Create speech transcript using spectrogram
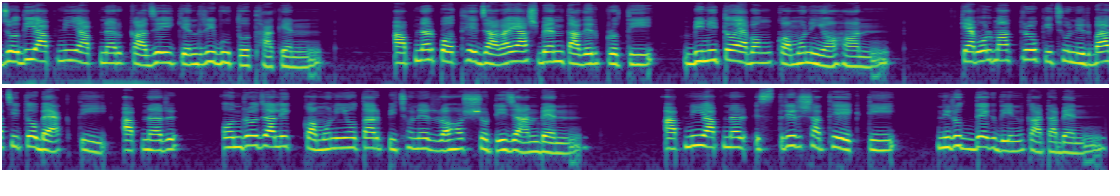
যদি আপনি আপনার কাজেই কেন্দ্রীভূত থাকেন, আপনার পথে যারাই আসবেন তাদের প্রতি বিনীত এবং কমনীয় হন। কেবলমাত্র কিছু নির্বাচিত ব্যক্তি আপনার অন্দ্রজালিক কমনীয়তার পিছনের রহস্যটি জানবেন। আপনি আপনার স্ত্রীর সাথে একটি নিরুদ্বেগ দিন কাটাবেন।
